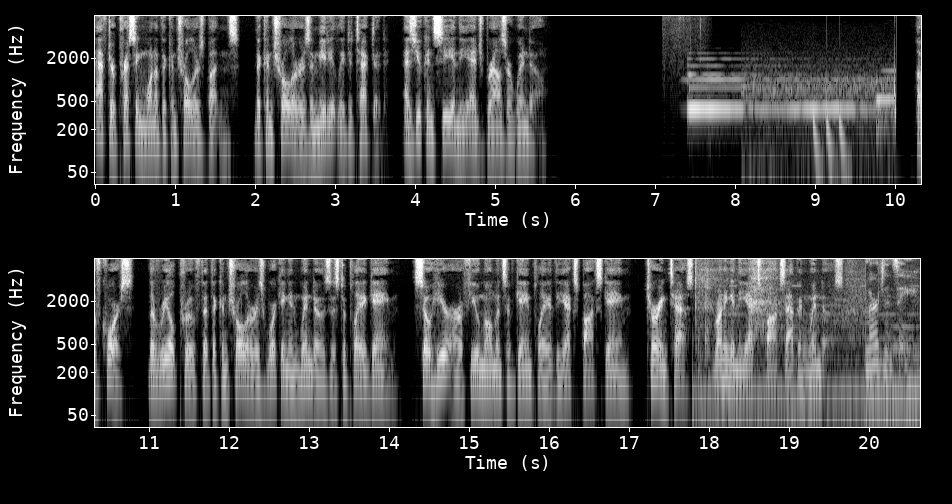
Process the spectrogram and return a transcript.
After pressing one of the controller's buttons, the controller is immediately detected, as you can see in the Edge browser window. Of course, the real proof that the controller is working in Windows is to play a game, so here are a few moments of gameplay of the Xbox game, Turing Test, running in the Xbox app in Windows. Emergency.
